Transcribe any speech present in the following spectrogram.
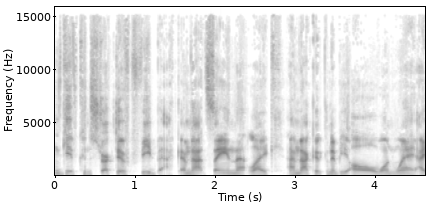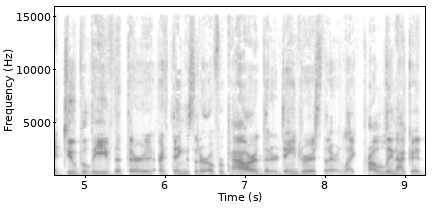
and give constructive feedback. I'm not saying that like I'm not going to be all one way. I do believe that there are things that are overpowered, that are dangerous, that are like probably not good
